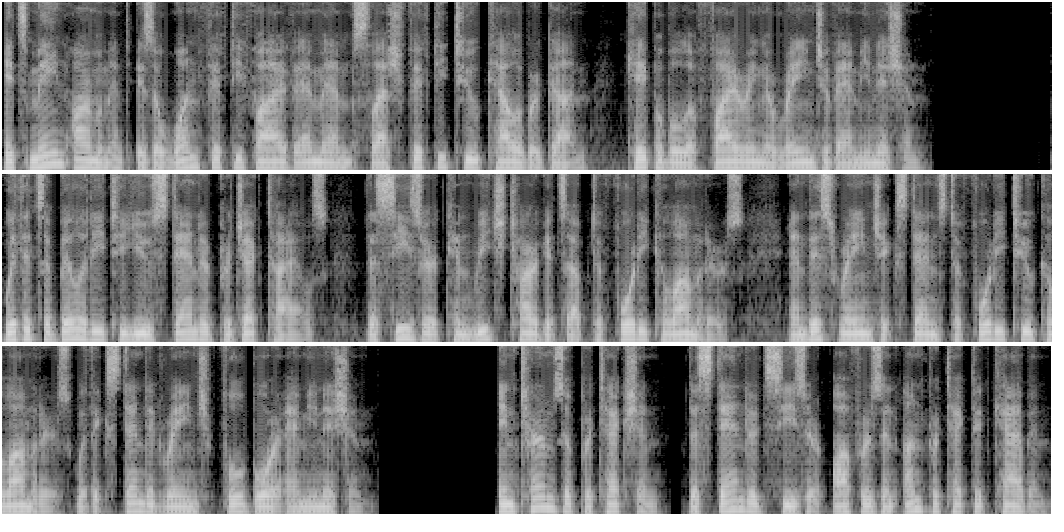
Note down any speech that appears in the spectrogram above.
Its main armament is a 155 mm-52 caliber gun, capable of firing a range of ammunition. With its ability to use standard projectiles, the Caesar can reach targets up to 40 kilometers, and this range extends to 42 kilometers with extended range full-bore ammunition. In terms of protection, the standard Caesar offers an unprotected cabin,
